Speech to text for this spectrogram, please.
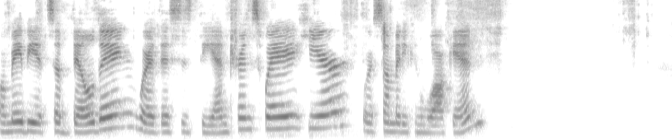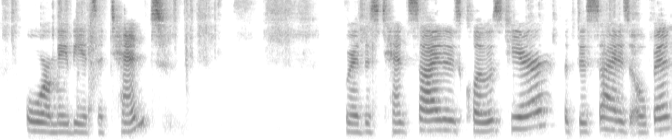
Or maybe it's a building where this is the entranceway here, where somebody can walk in. Or maybe it's a tent, where this tent side is closed here, but this side is open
